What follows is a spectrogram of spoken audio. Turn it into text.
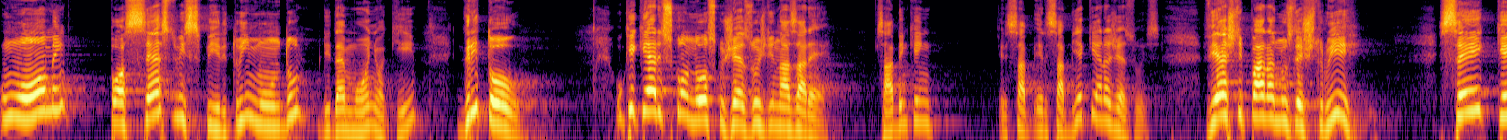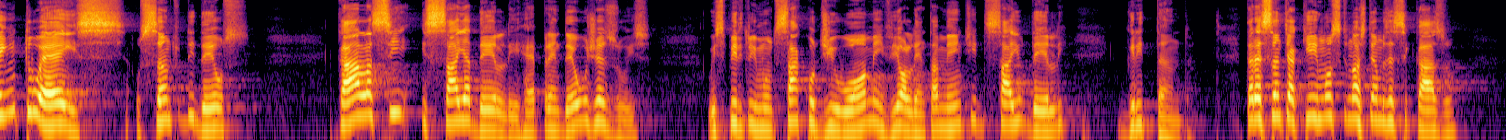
um homem possesso de um espírito imundo, de demônio aqui, gritou: O que queres conosco, Jesus de Nazaré? Sabem quem ele, sabia, quem era Jesus. Vieste para nos destruir? Sei quem tu és, o Santo de Deus. Cala-se e saia dele, repreendeu-o Jesus. O espírito imundo sacudiu o homem violentamente e saiu dele, gritando. Interessante aqui, irmãos, que nós temos esse caso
